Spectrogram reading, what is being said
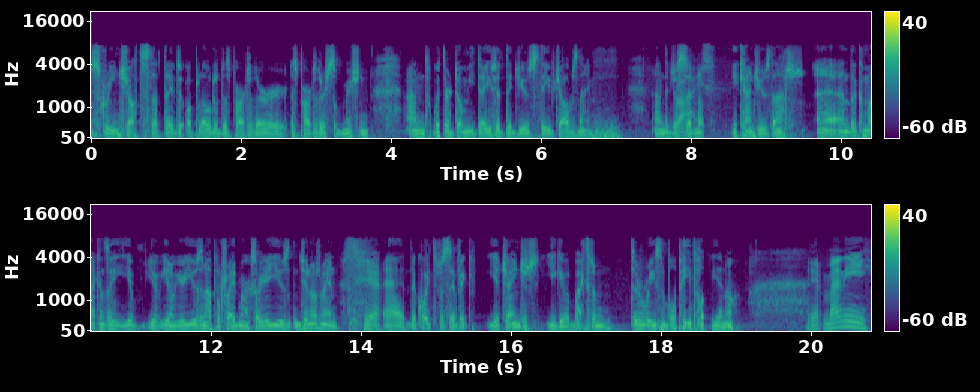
screenshots that they'd uploaded as part of their as part of their submission, and with their dummy data, they'd use Steve Jobs' name, and they just right. said no you can't use that. Uh, and they'll come back and say you you you know you're using Apple trademarks or you're using. Do you know what I mean? Yeah. Uh, they're quite specific. You change it, you give it back to them. They're reasonable people, you know. Yeah, many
